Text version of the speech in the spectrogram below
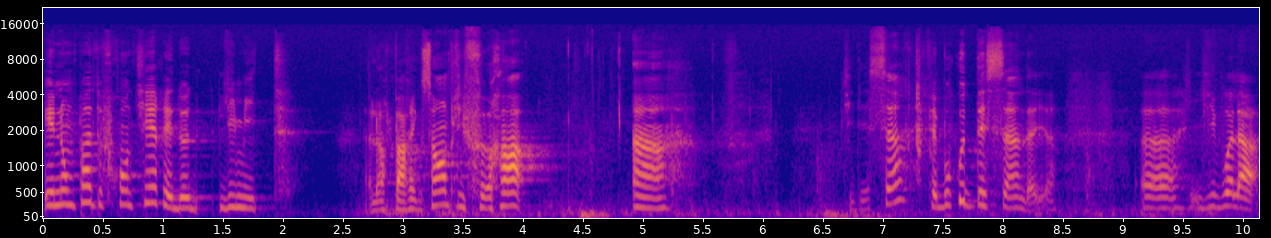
et non pas de frontières et de limites. Alors par exemple, il fera un petit dessin, il fait beaucoup de dessins d'ailleurs. Euh, il dit voilà,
